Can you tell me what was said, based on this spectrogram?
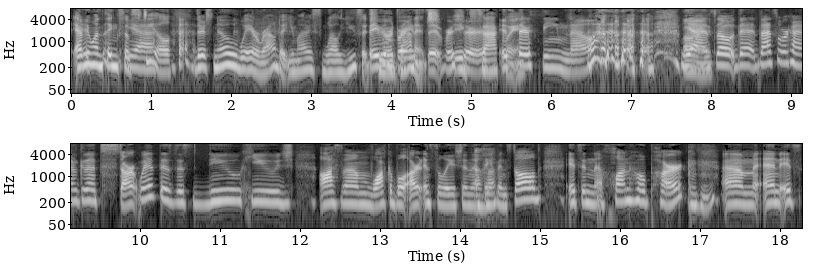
everyone thinks of yeah. steel. There's no way around it. You might as well use it they've to your embraced advantage. it for sure. Exactly. It's their theme now. yeah, right. so that, that's what we're kind of going to start with is this new, huge, awesome, walkable art installation that Uh-huh. they've installed. It's in the Hwanho Park, Mm-hmm. um, and it's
